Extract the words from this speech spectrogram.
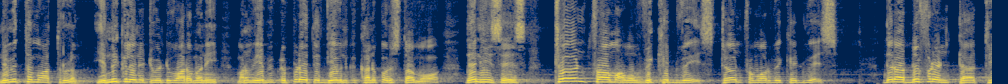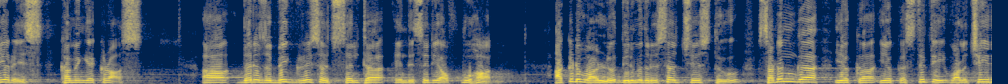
నిమిత్త మాత్రులం ఎన్నికలైనటువంటి వారమని మనం ఏ- ఎప్పుడైతే దేవునికి కనపరుస్తామో then he says turn from our wicked ways turn from our wicked ways there are different theories coming across there is a big research centre in the city of Wuhan అక్కడ వాళ్ళు దీని మీద రీసెర్చ్ చేస్తూ సడన్గా ఈ యొక్క ఈ యొక్క స్థితి వాళ్ళ చేయి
